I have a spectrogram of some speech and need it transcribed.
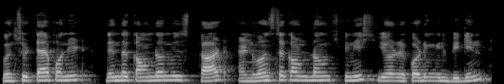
Once you tap on it, then the countdown will start. And once the countdown is finished, your recording will begin.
